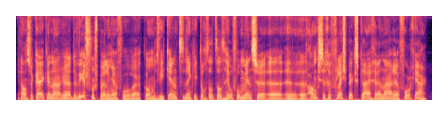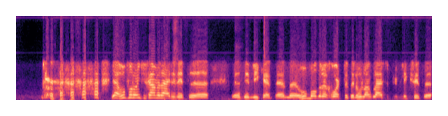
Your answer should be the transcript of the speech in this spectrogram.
Ja, als we kijken naar uh, de weersvoorspellingen voor uh, komend weekend, denk ik toch dat, dat heel veel mensen uh, angstige flashbacks krijgen naar vorig jaar. ja, hoeveel rondjes gaan we rijden dit, dit weekend? En hoe modderig wordt het? En hoe lang blijft het publiek zitten?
